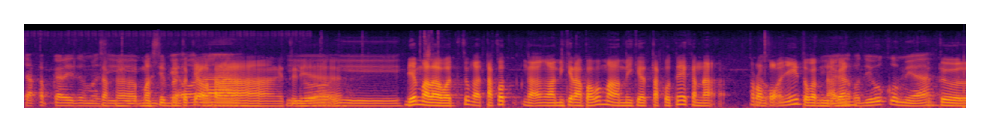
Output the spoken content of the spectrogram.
cakep kali itu masih Cakep, masih bentuknya orang, itu dia. Yoi. Dia malah waktu itu nggak takut, nggak nggak mikir apa-apa, malah mikir takutnya kena rokoknya itu kena Iya, kan. takut dihukum ya. Betul.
